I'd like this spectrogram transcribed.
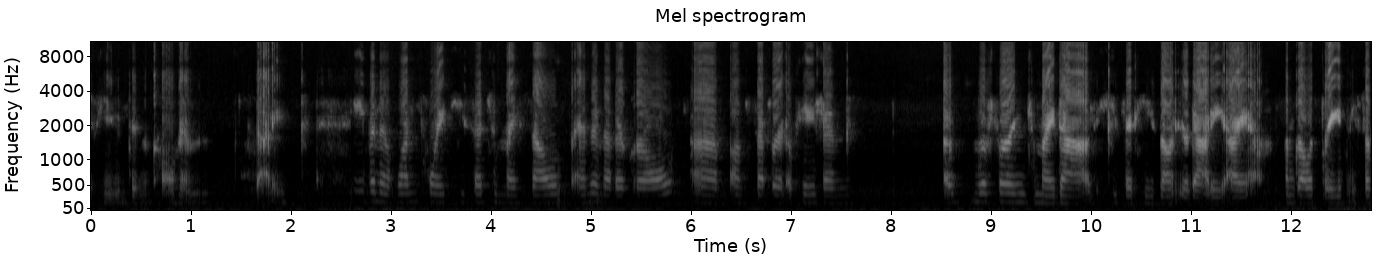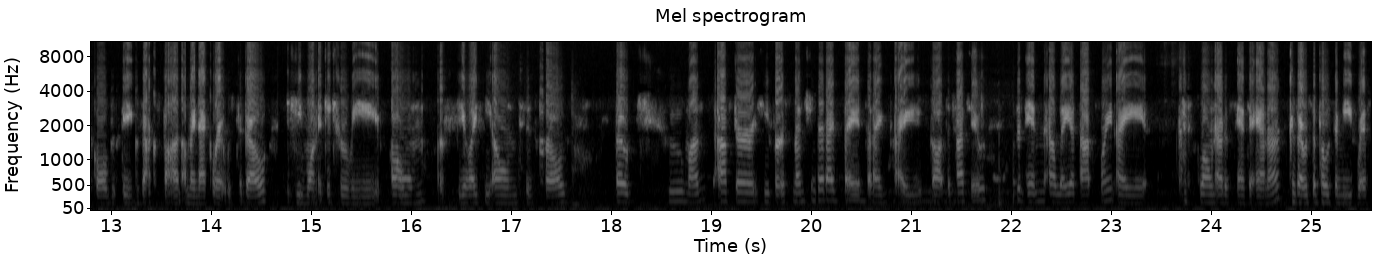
if you didn't call him daddy. Even at one point, he said to myself and another girl um, on separate occasions, uh, referring to my dad, he said, He's not your daddy, I am. Some girl with braids, and he circled the exact spot on my neck where it was to go. He wanted to truly own or feel like he owned his girls. So, two months after he first mentioned it, I'd say, that I, I got the tattoo. I was in LA at that point. I had flown out of Santa Ana because I was supposed to meet with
